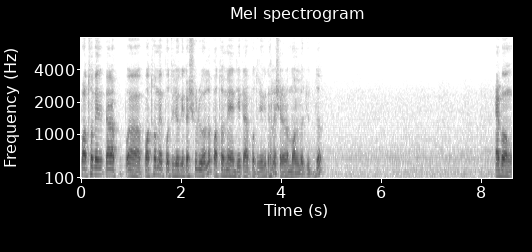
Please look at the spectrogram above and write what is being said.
প্রথমে তারা প্রথমে প্রতিযোগিতা শুরু হলো। প্রথমে যেটা প্রতিযোগিতা হলো সেটা হলো মল্লযুদ্ধ। এবং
